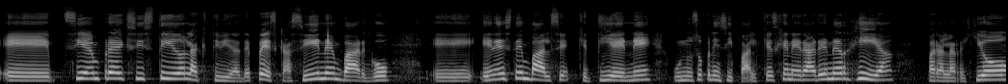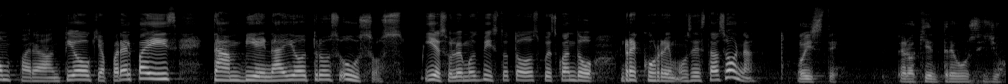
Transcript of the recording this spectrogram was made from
eh, siempre ha existido la actividad de pesca. Sin embargo, eh, en este embalse, que tiene un uso principal, que es generar energía, para la región, para Antioquia, para el país, también hay otros usos. Y eso lo hemos visto todos pues cuando recorremos esta zona. Oíste, pero aquí entre vos y yo.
